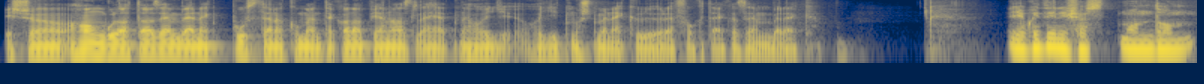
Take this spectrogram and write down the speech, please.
És a hangulata az embernek pusztán a kommentek alapján az lehetne, hogy, hogy itt most menekülőre fogták az emberek. Egyébként én is azt mondom,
